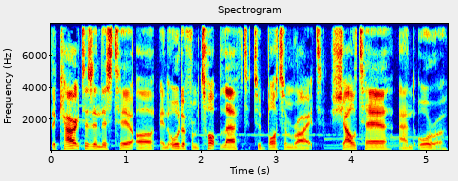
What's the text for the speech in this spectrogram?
The characters in this tier are, in order from top left to bottom right, Shalltear and Aura.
